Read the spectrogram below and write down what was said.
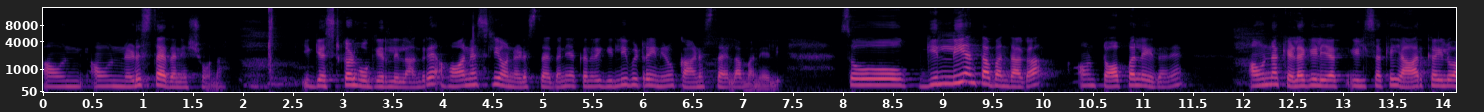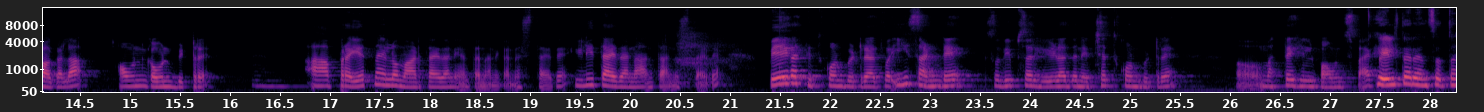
ಅವ್ನು ಅವ್ನು ನಡೆಸ್ತಾ ಇದ್ದಾನೆ ಶೋನ. ಈ ಗೆಸ್ಟ್ಗಳು ಹೋಗಿರಲಿಲ್ಲ ಅಂದರೆ ಹಾನೆಸ್ಟ್ಲಿ ಅವ್ನು ನಡೆಸ್ತಾ ಇದ್ದಾನೆ, ಯಾಕಂದರೆ ಗಿಲ್ಲಿ ಬಿಟ್ಟರೆ ಏನೇನೂ ಕಾಣಿಸ್ತಾ ಇಲ್ಲ ಮನೆಯಲ್ಲಿ. ಸೊ ಗಿಲ್ಲಿ ಅಂತ ಬಂದಾಗ ಅವ್ನು ಟಾಪಲ್ಲೇ ಇದ್ದಾನೆ. ಅವನ್ನ ಕೆಳಗಿಳಿಯ, ಇಳಿಸೋಕ್ಕೆ ಯಾರ ಕೈಲೂ ಆಗಲ್ಲ ಅವ್ನಿಗೆ ಅವ್ನು ಬಿಟ್ಟರೆ ಆ ಪ್ರಯತ್ನ ಎಲ್ಲೋ ಮಾಡ್ತಾ ಇದ್ದಾನೆ ಅಂತ ನನಗೆ ಅನ್ನಿಸ್ತಾ ಇದೆ. ಇಳಿತಾ ಇದ್ದಾನ ಅಂತ ಅನ್ನಿಸ್ತಾ ಇದೆ. ಬೇಗ ತಿತ್ಕೊಂಡ್ಬಿಟ್ರೆ ಅಥವಾ ಈ ಸಂಡೇ ಸುದೀಪ್ ಸರ್ ಹೇಳೋದನ್ನ ಎಚ್ಚೆತ್ಕೊಂಡ್ಬಿಟ್ರೆ ಮತ್ತೆ ಹಿಲ್ ಬೌನ್ಸ್ ಬ್ಯಾಕ್ ಹೇಳ್ತಾರೆ ಅನ್ಸುತ್ತೆ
